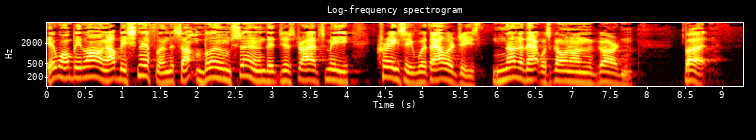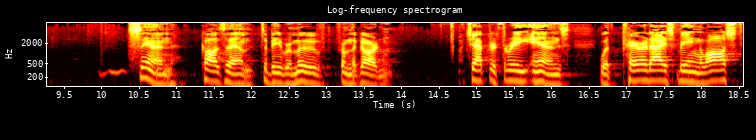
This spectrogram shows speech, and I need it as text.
It won't be long. I'll be sniffling. Something blooms soon that just drives me crazy with allergies. None of that was going on in the garden. But sin caused them to be removed from the garden. Chapter 3 ends with paradise being lost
